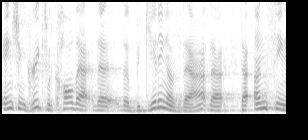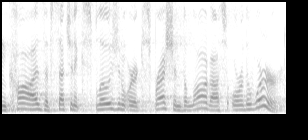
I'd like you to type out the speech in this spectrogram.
ancient Greeks would call that the, the beginning of that, that, that unseen cause of such an explosion or expression, the Logos or the Word.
